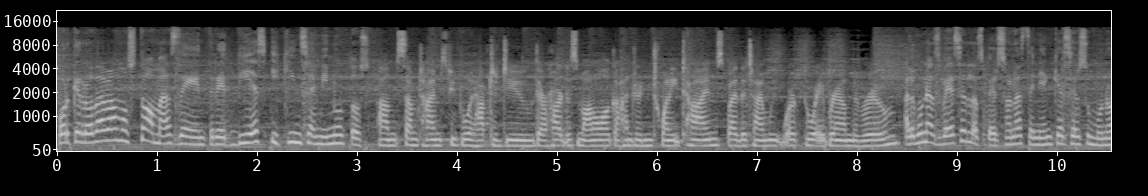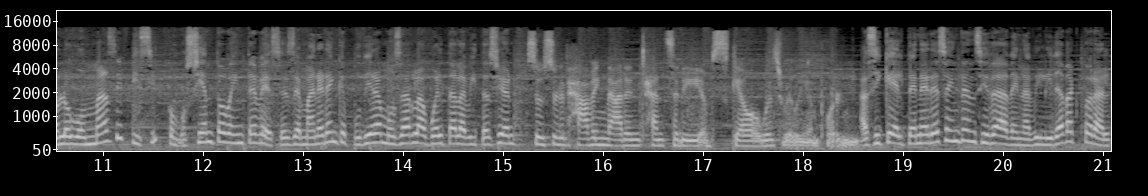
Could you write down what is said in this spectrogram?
porque rodábamos tomas de entre 10 y 15 minutos. Um, sometimes people would have to do their hardest monologue 120 times by the time we worked our way around the room. Algunas veces las personas tenían que hacer su monólogo más difícil, como 120 veces, de manera en que pudiéramos dar la vuelta a la habitación. So, sort of having that intensity of skill was really important. Así que el tener esa intensidad en la habilidad actoral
